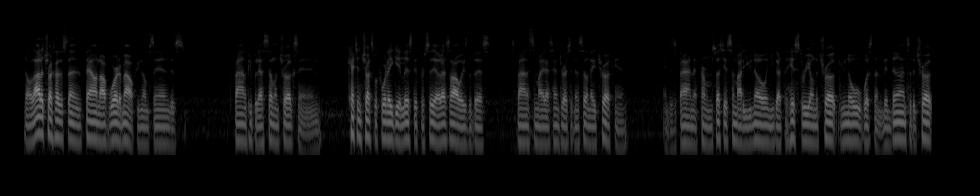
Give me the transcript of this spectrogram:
you know, a lot of trucks I just done found off word of mouth. You know what I'm saying? Just finding people that's selling trucks and catching trucks before they get listed for sale. That's always the best. It's finding somebody that's interested in selling a truck and and just buying it from them, especially if somebody you know and you got the history on the truck. You know what's done, been done to the truck.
